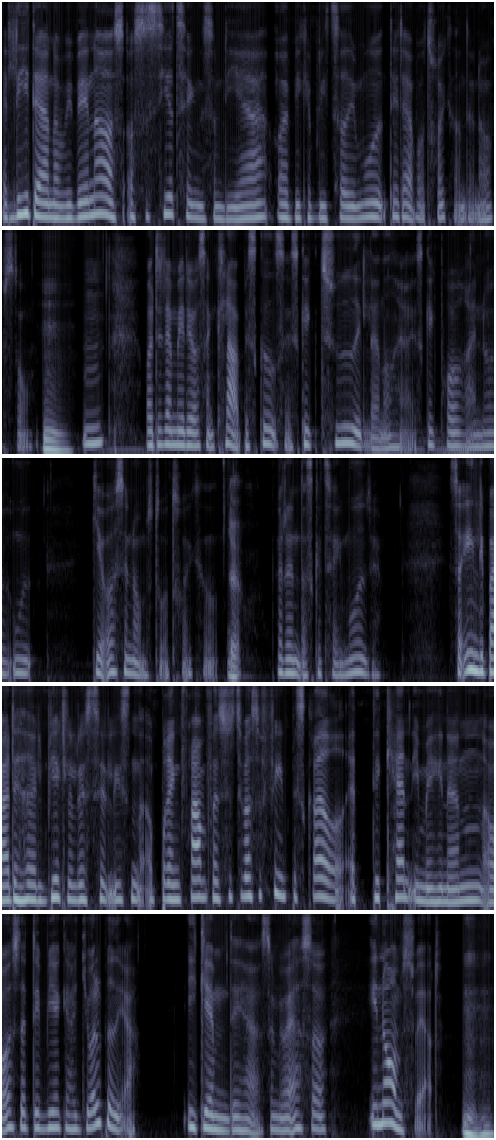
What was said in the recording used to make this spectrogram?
At lige der, når vi vender os, og så siger tingene, som de er, og at vi kan blive taget imod, det er der, hvor trygheden den opstår. Mm. Mm. Og det der med, det er også en klar besked, så jeg skal ikke tyde et eller andet her. Jeg skal ikke prøve at regne noget ud. giver også enormt stor tryghed Ja. for den, der skal tage imod det. Så egentlig bare, det havde jeg virkelig lyst til lige sådan at bringe frem, for jeg synes, det var så fint beskrevet, at det kan I med hinanden, og også, at det virkelig har hjulpet jer igennem det her, som jo er så enormt svært Mm-hmm.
